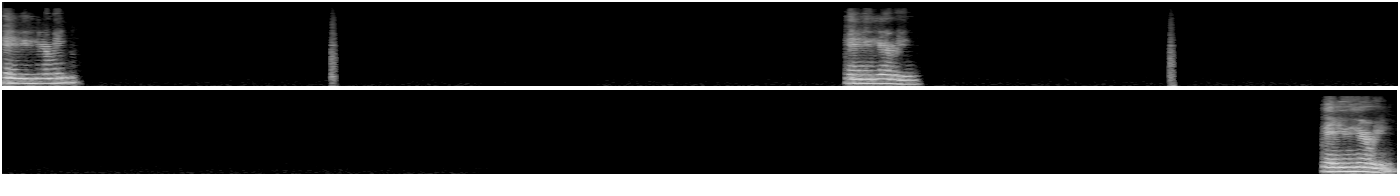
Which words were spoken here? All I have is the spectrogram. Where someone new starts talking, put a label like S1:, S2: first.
S1: Can you hear me? Can you hear me? Can you hear me?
